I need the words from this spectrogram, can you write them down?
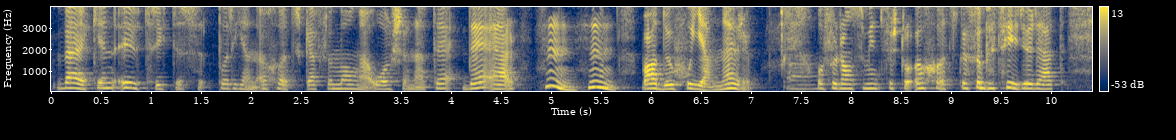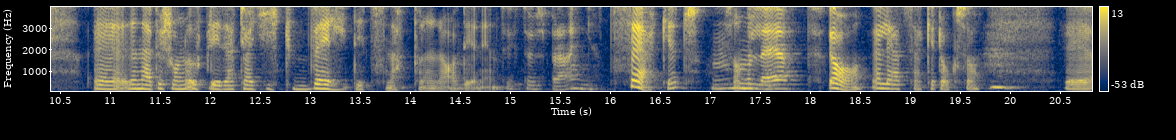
verkligen uttrycktes på ren östgötska för många år sedan att det, det är hm, hm, vad du skener. Ja. Och för de som inte förstår östgötska så betyder ju det att den här personen upplevde att jag gick väldigt snabbt på den där avdelningen. Tyckte du sprang. Säkert. Mm. Som och lät. Ja, jag lät säkert också. Eh,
